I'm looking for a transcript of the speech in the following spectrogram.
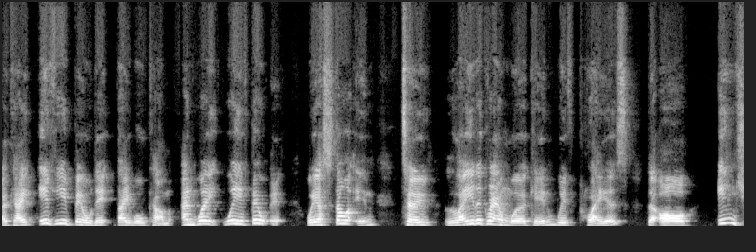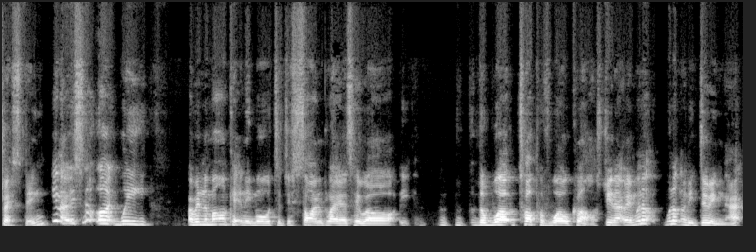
Okay, if you build it, they will come, and we we have built it. We are starting to lay the groundwork in with players that are interesting. You know, it's not like we are in the market anymore to just sign players who are the world, top of world class. Do you know what I mean? We're not we're not going to be doing that.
